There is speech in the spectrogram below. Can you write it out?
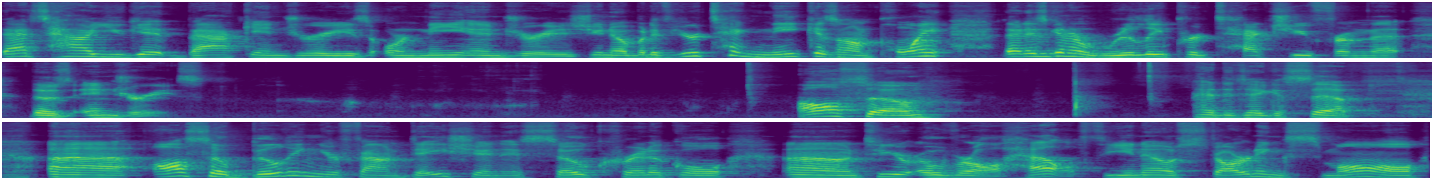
that's how you get back injuries or knee injuries, you know. But if your technique is on point, that is going to really protect you from the, those injuries. Also, I had to take a sip uh, also, building your foundation is so critical uh, to your overall health. You know, starting small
